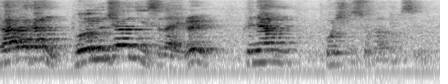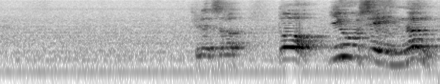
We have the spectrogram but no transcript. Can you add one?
타락한 범죄한 이스라엘을 그냥 보실 수가 없습니다. 그래서 또 이웃에 있는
